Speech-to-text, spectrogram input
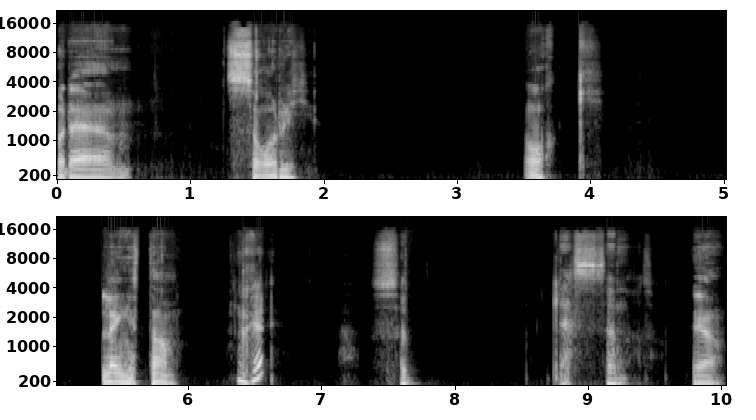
Både um, sorg och längtan. Okej. Okay. Så ledsen alltså? Ja.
